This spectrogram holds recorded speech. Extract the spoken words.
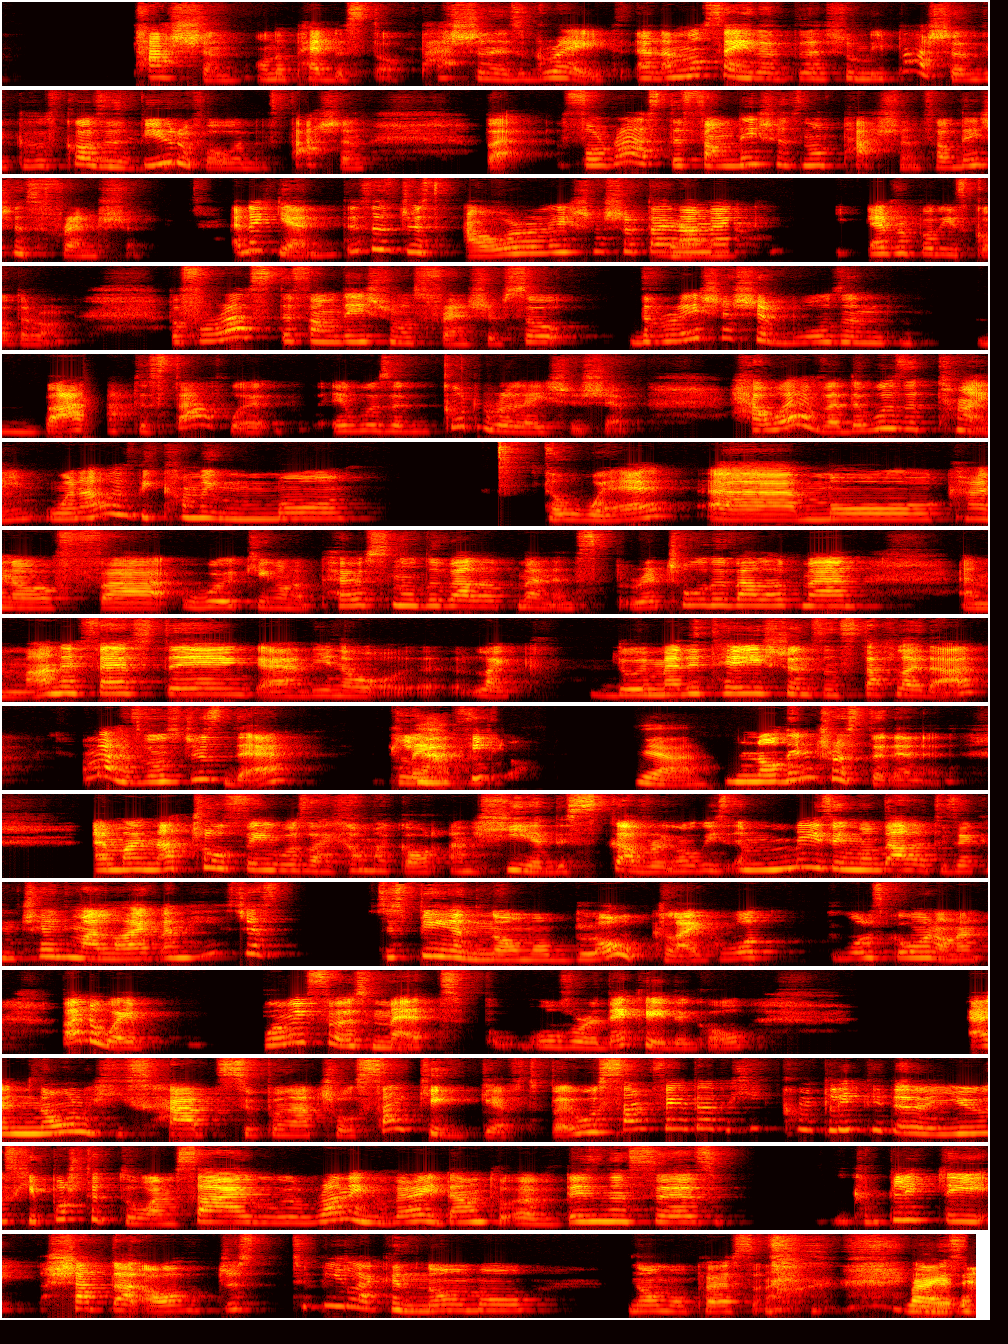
passion on a pedestal. Passion is great. And I'm not saying that there shouldn't be passion because, of course, it's beautiful when there's passion. But for us, the foundation is not passion, foundation is friendship. And again, this is just our relationship dynamic. Yeah. Everybody's got their own. But for us, the foundation was friendship. So the relationship wasn't bad to start with, it was a good relationship. However, there was a time when I was becoming more aware, uh, more kind of uh, working on a personal development and spiritual development and manifesting and, you know, like doing meditations and stuff like that. And my husband's just there playing FIFA. Yeah. Not interested in it. And my natural thing was like, oh my God, I'm here discovering all these amazing modalities. that can change my life. And he's just just being a normal bloke. Like, what what's going on. And by the way, when we first met over a decade ago, I'd known he had supernatural psychic gift, but it was something that he completely didn't use. He pushed it to one side. We were running very down to earth businesses, completely shut that off just to be like a normal, normal person. Right.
